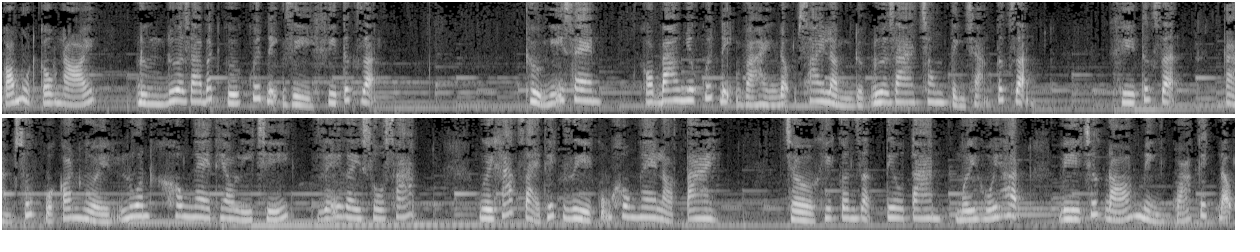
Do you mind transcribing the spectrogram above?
Có một câu nói, đừng đưa ra bất cứ quyết định gì khi tức giận. Thử nghĩ xem, có bao nhiêu quyết định và hành động sai lầm được đưa ra trong tình trạng tức giận. Khi tức giận, cảm xúc của con người luôn không nghe theo lý trí, dễ gây xô xát. Người khác giải thích gì cũng không nghe lọt tai, Chờ khi cơn giận tiêu tan mới hối hận vì trước đó mình quá kích động.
